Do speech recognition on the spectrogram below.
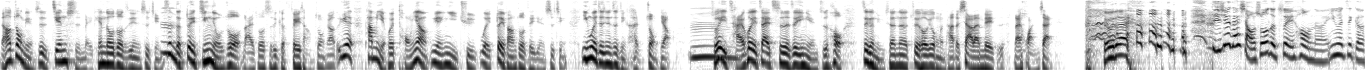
然后重点是坚持每天都做这件事情，嗯、这个对金牛座来说是一个非常重要的，因为他们也会同样愿意去为对方做这件事情，因为这件事情很重要，嗯，所以才会在吃了这一年之后，这个女生呢，最后用了她的下半辈子来还债。对不对？的确，在小说的最后呢，因为这个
